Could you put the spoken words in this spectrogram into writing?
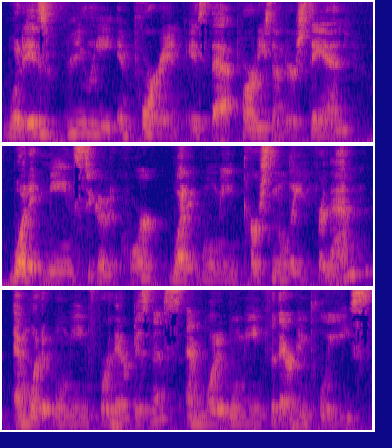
what is really important is that parties understand what it means to go to court, what it will mean personally for them, and what it will mean for their business, and what it will mean for their employees.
